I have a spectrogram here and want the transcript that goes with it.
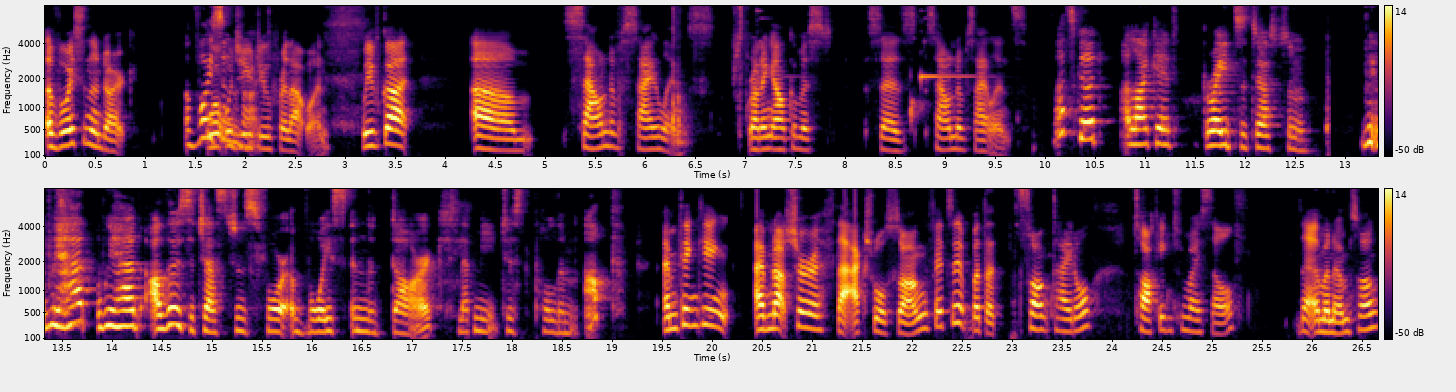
a voice in the dark. A voice. what would you dark. do for that one? We've got um, Sound of Silence. Running Alchemist says Sound of Silence. That's good. I like it. Great suggestion. We, we had we had other suggestions for a voice in the dark. Let me just pull them up. I'm thinking, I'm not sure if the actual song fits it, but the song title, Talking to Myself, the Eminem song.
